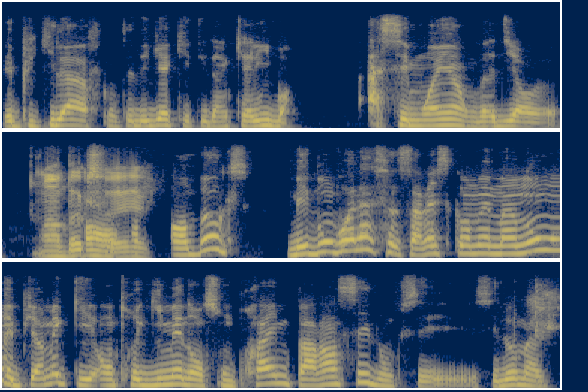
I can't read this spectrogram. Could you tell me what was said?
et puis qu'il a affronté des gars qui étaient d'un calibre assez moyen, on va dire. Euh, en boxe, en, boxe. Mais bon, voilà, ça, ça, reste quand même un nom. Et puis un mec qui est entre guillemets dans son prime par un C, donc c'est dommage.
